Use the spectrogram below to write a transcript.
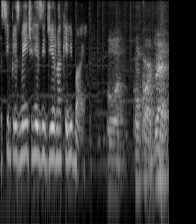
simplesmente residir naquele bairro. Boa, concordo. É,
